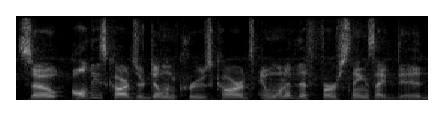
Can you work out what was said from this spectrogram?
So all these cards are Dylan Crews cards, and one of the first things I did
